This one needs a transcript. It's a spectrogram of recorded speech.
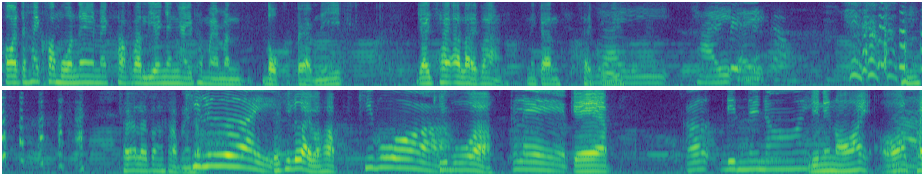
พอจะให้ข้อมูลได้ไหมครับ ว่าเลี้ยงยังไงทำไมมันดกแบบนี้ ยายใช้อะไรบ้างในการใส่ปุ๋ยยายใช้ไอ้หืม ใช้อะไรบ้างครับเนี่ยขี้เลื่อย ใช้ขี้เลื่อยป่ะครับขี้วัวขี้วัว แกลบ แกบ ก็ดินน้อยดินน้อยๆอ๋อจ้ะใช้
